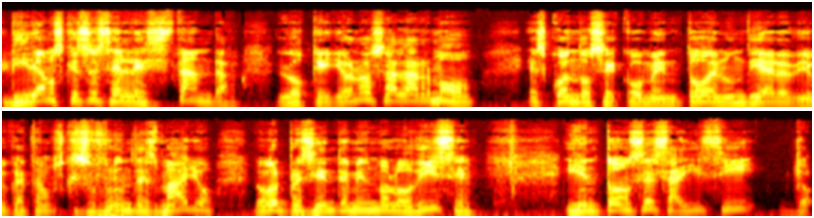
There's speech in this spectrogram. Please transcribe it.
diríamos que eso es el estándar. Lo que yo nos alarmó es cuando se comentó en un diario de Yucatán pues, que sufrió un desmayo. Luego el presidente mismo lo dice. Y entonces ahí sí yo,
